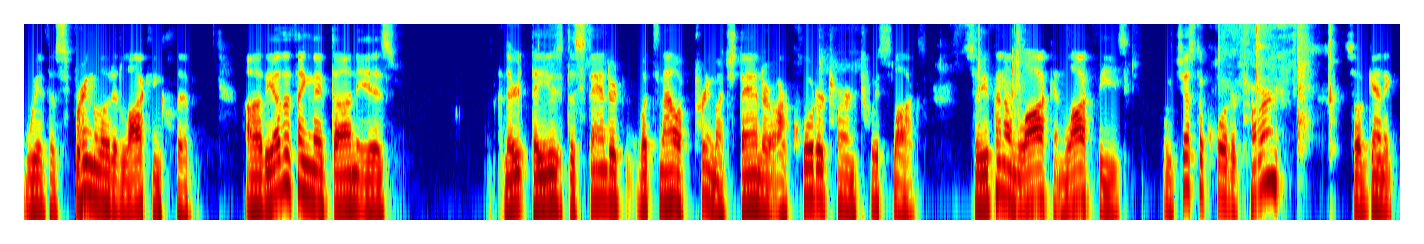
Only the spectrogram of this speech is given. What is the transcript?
with a spring-loaded locking clip. Uh, the other thing they've done is they use the standard, what's now pretty much standard, are quarter turn twist locks. So you can unlock and lock these with just a quarter turn. So again, it,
